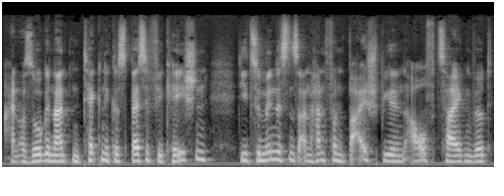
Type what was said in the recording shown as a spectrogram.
einer sogenannten Technical Specification, die zumindest anhand von Beispielen aufzeigen wird,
